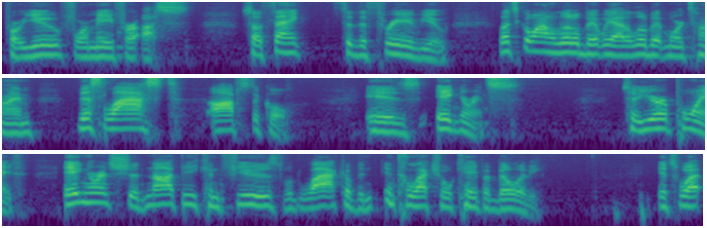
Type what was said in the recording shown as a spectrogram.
for you, for me, for us. So thank to the three of you. Let's go on a little bit. We had a little bit more time. This last obstacle is ignorance. To your point, ignorance should not be confused with lack of an intellectual capability. It's what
